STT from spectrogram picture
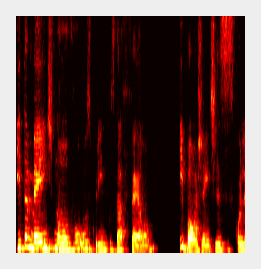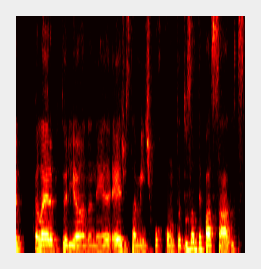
e também, de novo, os brincos da Fallon. E bom, gente, essa escolha pela era vitoriana, né, é justamente por conta dos antepassados.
